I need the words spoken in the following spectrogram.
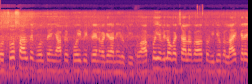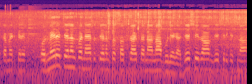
और 100 साल से बोलते हैं, यहाँ पे कोई भी ट्रेन वगैरह नहीं रुकी। तो आपको ये व्लॉग अच्छा लगा हो तो वीडियो को लाइक करें कमेंट करें। और मेरे चैनल पर नए तो चैनल को सब्सक्राइब करना ना भूलेगा जय श्री राम, जय श्री कृष्णा।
